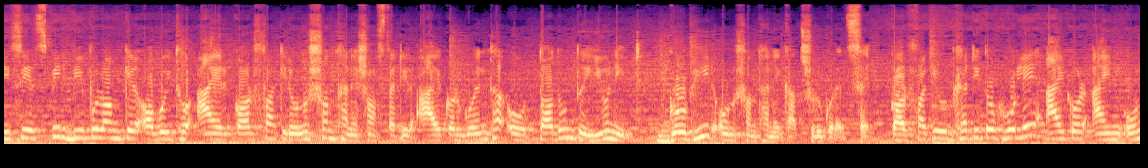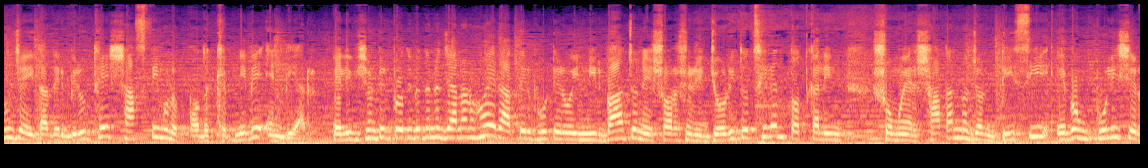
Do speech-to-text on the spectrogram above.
ডিসিএসপির বিপুল অঙ্কের অবৈধ আয়ের কর ফাঁকির অনুসন্ধানে সংস্থাটির আয়কর গোয়েন্দা ও তদন্ত ইউনিট গভীর অনুসন্ধানে কাজ শুরু করেছে। কর ফাঁকি উদ্ঘাটিত হলে আয়কর আইন অনুযায়ী তাদের বিরুদ্ধে শাস্তিমূলক পদক্ষেপ নেবে এনবিআর। টেলিভিশনটির প্রতিবেদনে জানানো হয়, রাতের ভোটের ওই নির্বাচনে সরাসরি জড়িত ছিলেন তৎকালীন সময়ের সাতান্ন জন ডিসি এবং পুলিশের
